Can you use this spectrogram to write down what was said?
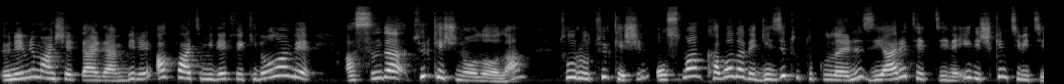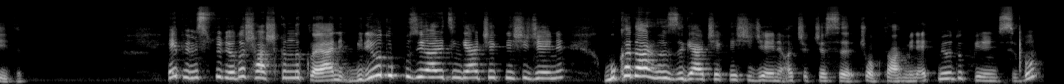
önemli manşetlerden biri AK Parti milletvekili olan ve aslında Türkeş'in oğlu olan Tuğrul Türkeş'in Osman Kavala ve Gezi tutuklularını ziyaret ettiğine ilişkin tweetiydi. Hepimiz stüdyoda şaşkınlıkla yani biliyorduk bu ziyaretin gerçekleşeceğini, bu kadar hızlı gerçekleşeceğini açıkçası çok tahmin etmiyorduk. Birincisi bu.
